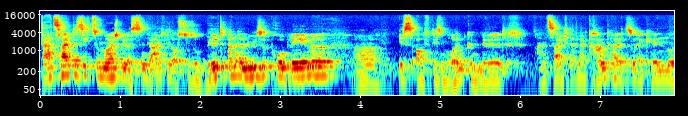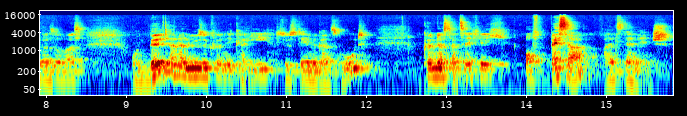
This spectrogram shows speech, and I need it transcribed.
da zeigt es sich zum Beispiel, das sind ja eigentlich auch so, so Bildanalyseprobleme, äh, ist auf diesem Röntgenbild Anzeichen einer Krankheit zu erkennen oder sowas. Und Bildanalyse können die KI-Systeme ganz gut, können das tatsächlich oft besser als der Mensch.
